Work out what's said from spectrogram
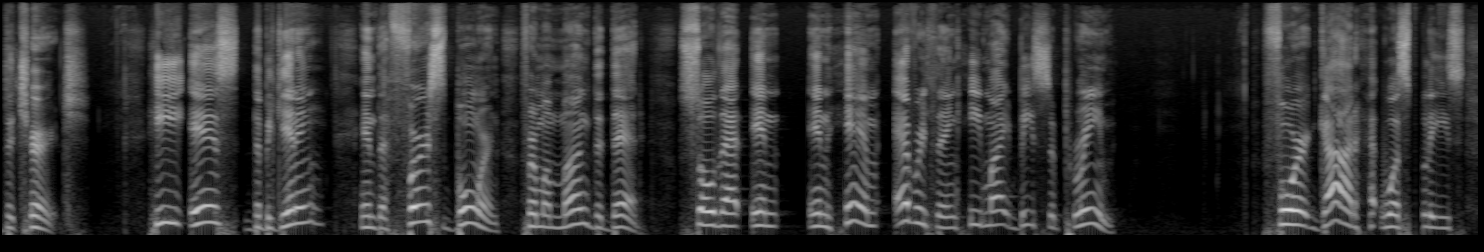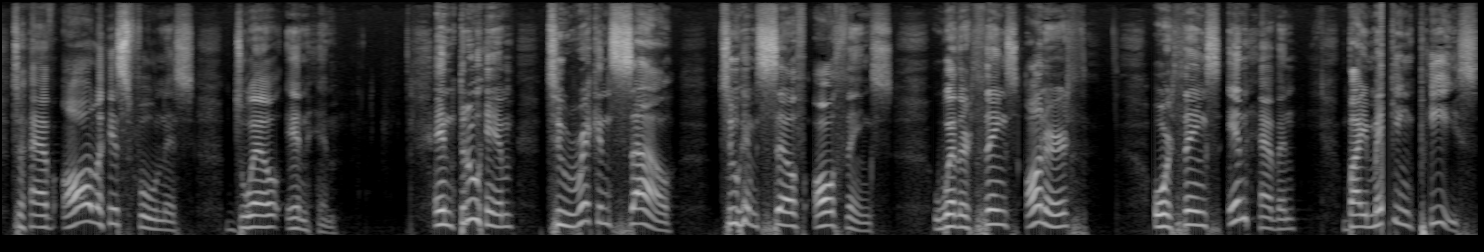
the church. He is the beginning and the firstborn from among the dead, so that in, in him everything he might be supreme. For God was pleased to have all of his fullness dwell in him and through him to reconcile to himself all things, whether things on earth or things in heaven, by making peace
